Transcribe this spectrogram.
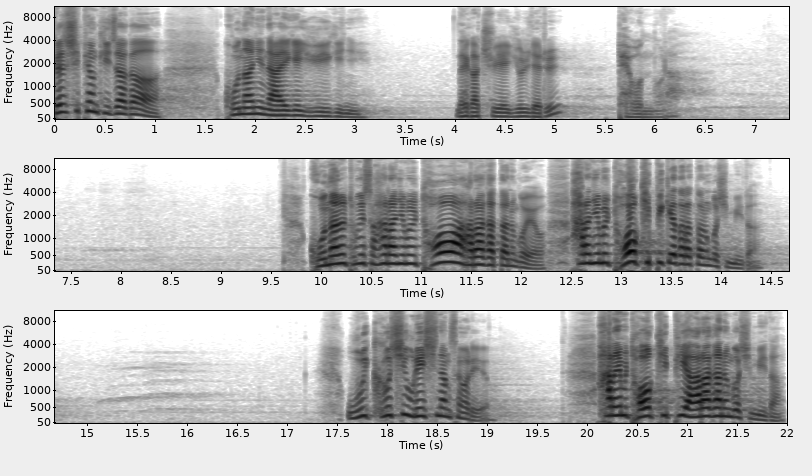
그래서 시편 기자가 고난이 나에게 유익이니 내가 주의 윤례를 배웠노라. 고난을 통해서 하나님을 더 알아갔다는 거예요. 하나님을 더 깊이 깨달았다는 것입니다. 우리 그것이 우리의 신앙생활이에요. 하나님을 더 깊이 알아가는 것입니다.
